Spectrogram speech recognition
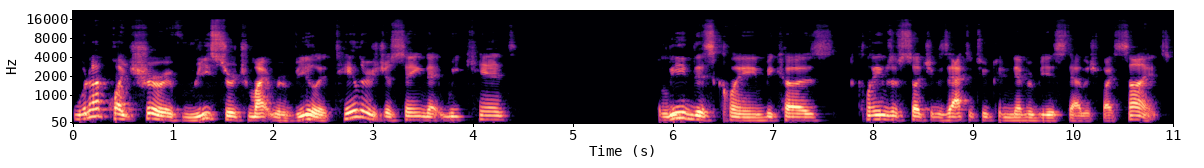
We're not quite sure if research might reveal it. Taylor is just saying that we can't believe this claim because claims of such exactitude can never be established by science.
